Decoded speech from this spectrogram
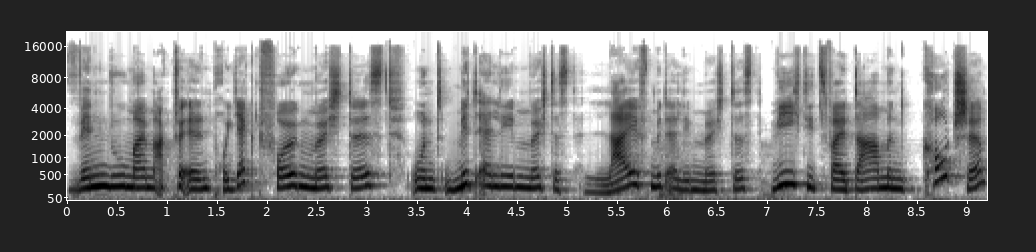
wenn du meinem aktuellen Projekt folgen möchtest und miterleben möchtest, live miterleben möchtest, wie ich die zwei Damen coache,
